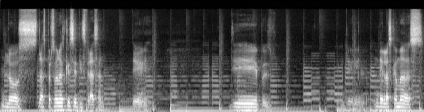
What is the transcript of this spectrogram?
los, las personas que se disfrazan de, de, pues, de, las camadas.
